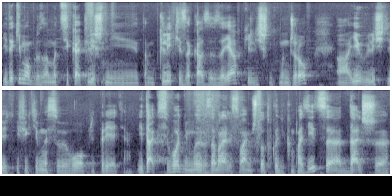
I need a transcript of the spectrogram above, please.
И таким образом отсекать лишние там, клики, заказы, заявки, лишних менеджеров а, и увеличить эффективность своего предприятия. Итак, сегодня мы разобрали с вами, что такое декомпозиция. Дальше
